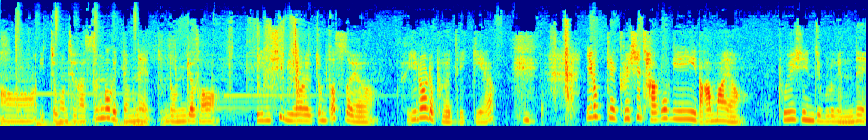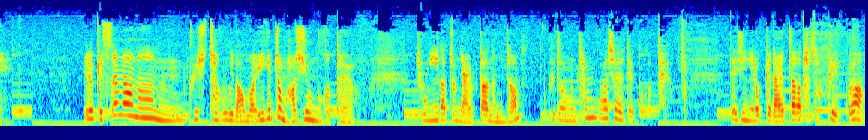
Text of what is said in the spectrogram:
어, 이쪽은 제가 쓴 거기 때문에 좀 넘겨서 이미 12월에 좀 썼어요. 1월에 보여드릴게요. 이렇게 글씨 자국이 남아요. 보이시는지 모르겠는데 이렇게 쓰면은 글씨 자국이 남아요. 이게 좀 아쉬운 것 같아요. 종이가 좀 얇다는 점, 그 점은 참고하셔야 될 것 같아요. 대신 이렇게 날짜가 다 적혀 있고요.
